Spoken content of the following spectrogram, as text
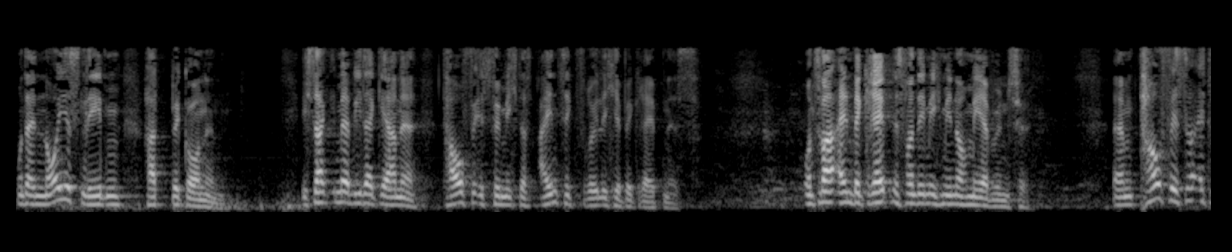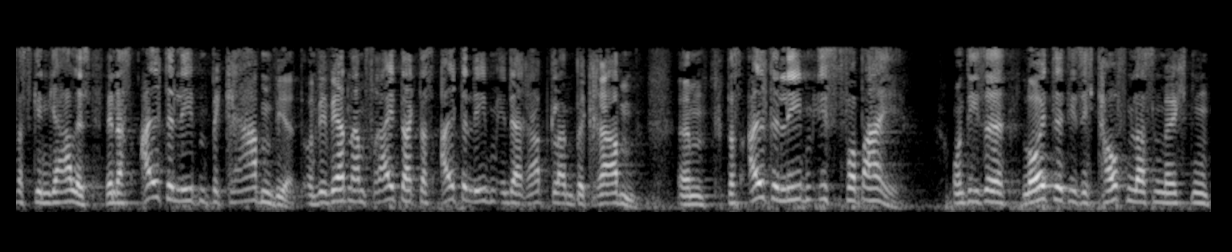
und ein neues Leben hat begonnen. Ich sage immer wieder gerne, Taufe ist für mich das einzig fröhliche Begräbnis. Und zwar ein Begräbnis, von dem ich mir noch mehr wünsche. Ähm, Taufe ist so etwas Geniales, wenn das alte Leben begraben wird. Und wir werden am Freitag das alte Leben in der Radklamm begraben. Ähm, das alte Leben ist vorbei. Und diese Leute, die sich taufen lassen möchten,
